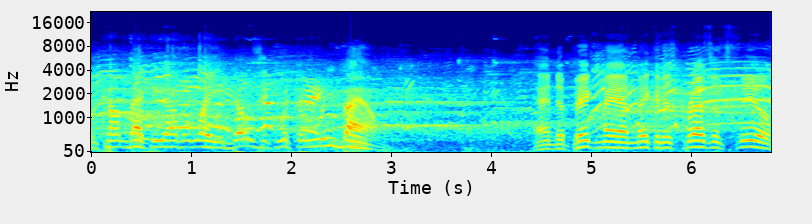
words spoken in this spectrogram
We come back the other way. Edosic with the rebound. And the big man making his presence feel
